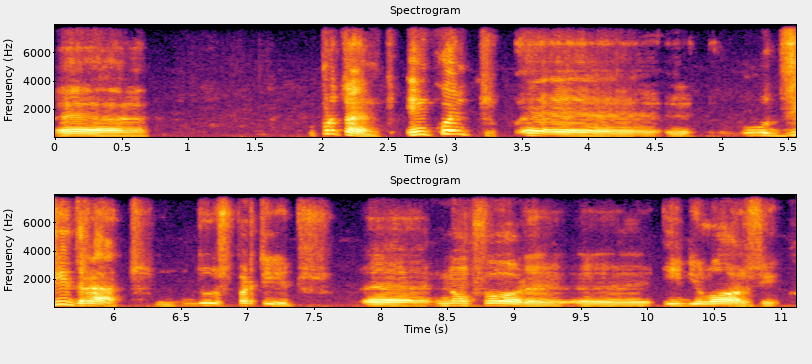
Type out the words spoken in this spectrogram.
uh, Portanto, enquanto uh, o desidrato dos partidos uh, não for uh, ideológico,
